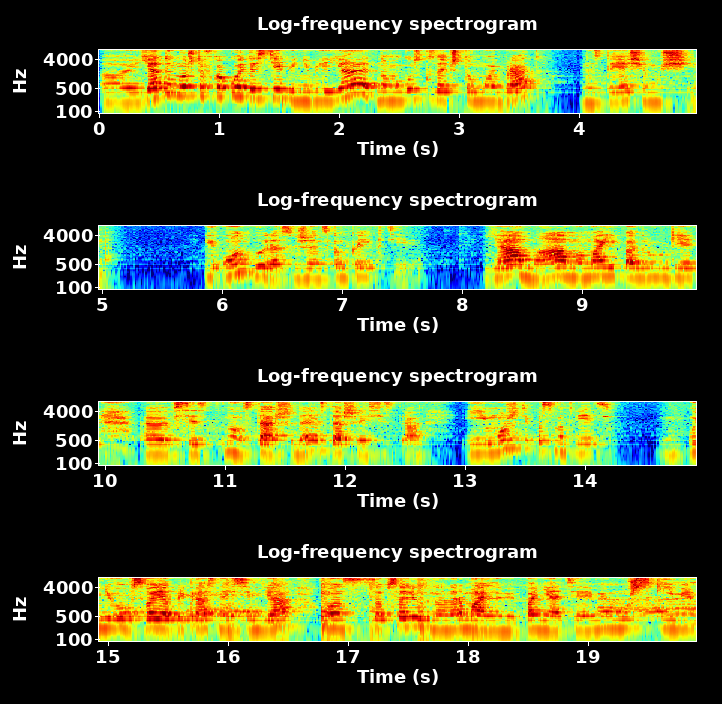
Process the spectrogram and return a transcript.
Э, я думаю, что в какой-то степени влияет, но могу сказать, что мой брат настоящий мужчина. И он вырос в женском коллективе я, мама, мои подруги, э, все, ну, старше, да, я старшая сестра. И можете посмотреть. У него своя прекрасная семья, он с абсолютно нормальными понятиями мужскими,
